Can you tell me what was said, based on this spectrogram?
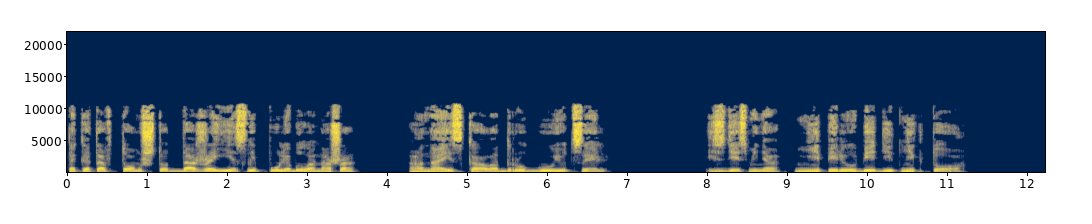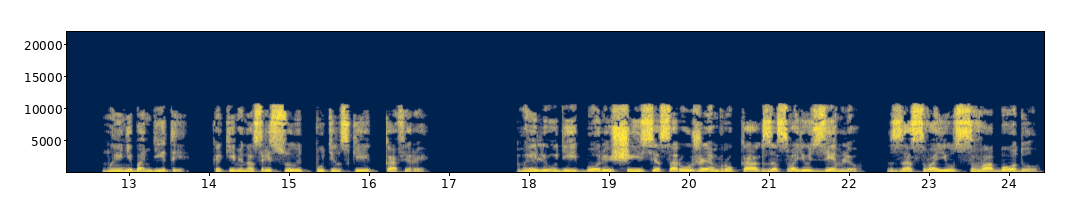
так это в том, что даже если пуля была наша, она искала другую цель. И здесь меня не переубедит никто. Мы не бандиты, какими нас рисуют путинские каферы. Мы люди, борющиеся с оружием в руках за свою землю, за свою свободу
